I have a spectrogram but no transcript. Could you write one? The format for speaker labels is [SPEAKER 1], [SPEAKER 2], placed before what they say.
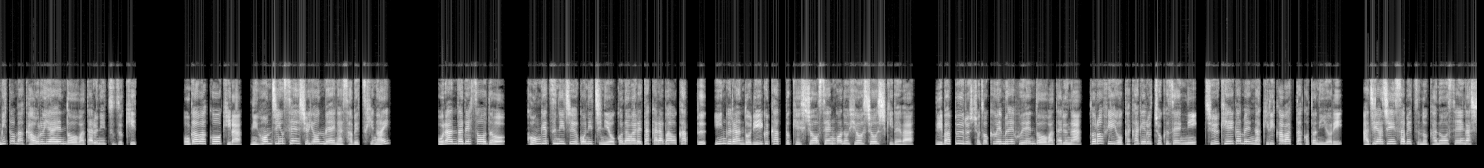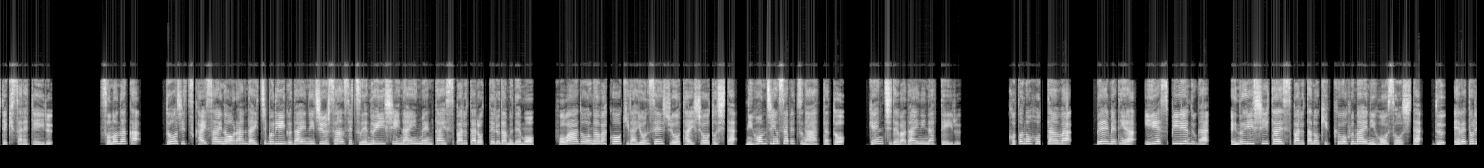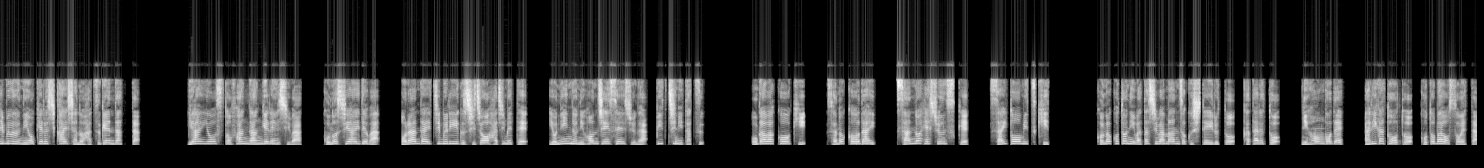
[SPEAKER 1] 三笘薫や遠藤航に続き、小川幸輝ら日本人選手4名が差別被害？オランダで騒動。今月25日に行われたカラバオカップ、イングランドリーグカップ決勝戦後の表彰式では、リバプール所属 MF 遠藤航がトロフィーを掲げる直前に中継画面が切り替わったことにより、アジア人差別の可能性が指摘されている。その中、同日開催のオランダ1部リーグ第23節 NEC9 面対スパルタ・ロッテルダムでも、フォワード小川幸輝ら4選手を対象とした日本人差別があったと、現地で話題になっている。ことの発端は、米メディア ESPN が NEC 対スパルタのキックオフ前に放送したドゥ・エレトリブーにおける司会者の発言だった。ヤン・ヨースト・ファン・ガンゲレン氏は、この試合では、オランダ1部リーグ史上初めて、4人の日本人選手がピッチに立つ。小川幸輝、佐野光大、三戸俊介、斎藤光希。このことに私は満足していると語ると、日本語で、ありがとうと言葉を添えた。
